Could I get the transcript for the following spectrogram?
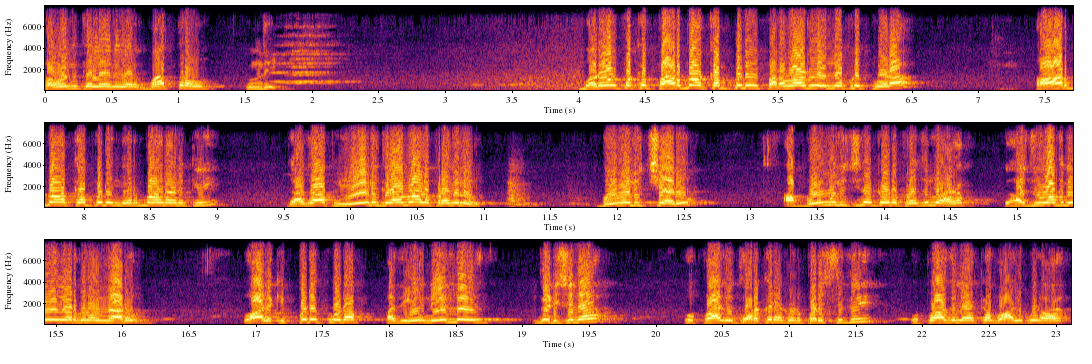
పవన్ కళ్యాణ్ గారికి మాత్రం ఉంది. మరోపక్క ఫార్మా కంపెనీ పరవాడలో ఉన్నప్పుడు కూడా ఫార్మా కంపెనీ నిర్మాణానికి దాదాపు ఏడు గ్రామాల ప్రజలు భూములు ఇచ్చారు. ఆ భూములు ఇచ్చినటువంటి ప్రజలు అజువాక నియోజకవర్గంలో ఉన్నారు. వాళ్ళకి ఇప్పటికి కూడా పదిహేను ఏళ్ళు గడిచినా ఉపాధి దొరకనటువంటి పరిస్థితి. ఉపాధి లేక వాళ్ళు కూడా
